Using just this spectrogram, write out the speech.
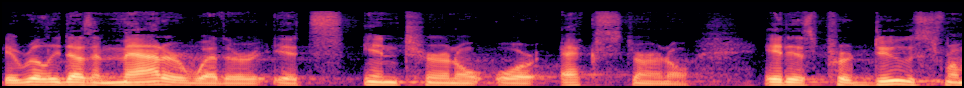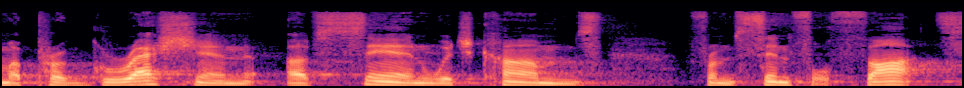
it really doesn't matter whether it's internal or external. It is produced from a progression of sin which comes from sinful thoughts,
